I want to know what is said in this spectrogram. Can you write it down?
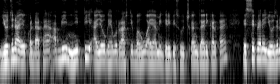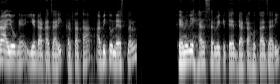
योजना आयोग का डाटा है, अभी नीति आयोग है, वो राष्ट्रीय बहुआयामी गरीबी सूचकांक जारी करता है। इससे पहले योजना आयोग है, ये डाटा जारी करता था। अभी तो नेशनल फैमिली हेल्थ सर्वे के तहत डाटा होता जारी।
